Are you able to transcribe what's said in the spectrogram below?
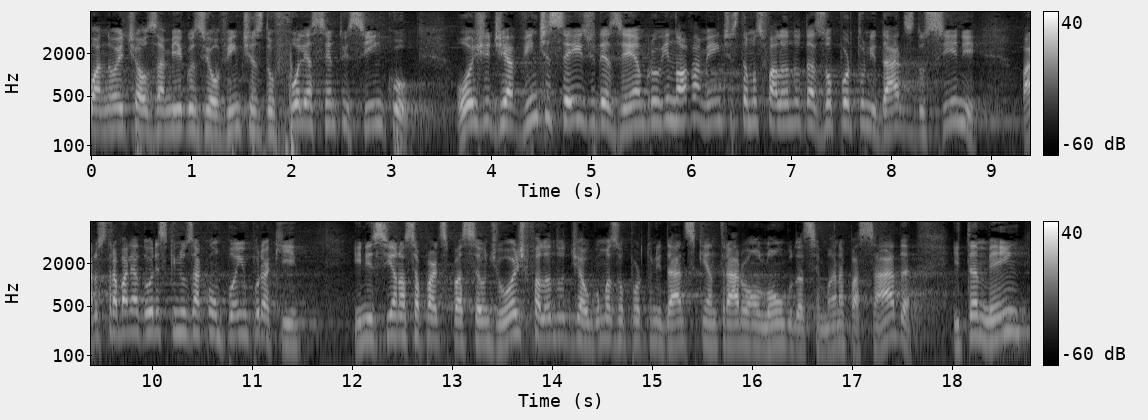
boa noite aos amigos e ouvintes do Folha 105. Hoje, dia 26 de dezembro, e novamente estamos falando das oportunidades do Cine para os trabalhadores que nos acompanham por aqui. Inicia nossa participação de hoje falando de algumas oportunidades que entraram ao longo da semana passada e também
